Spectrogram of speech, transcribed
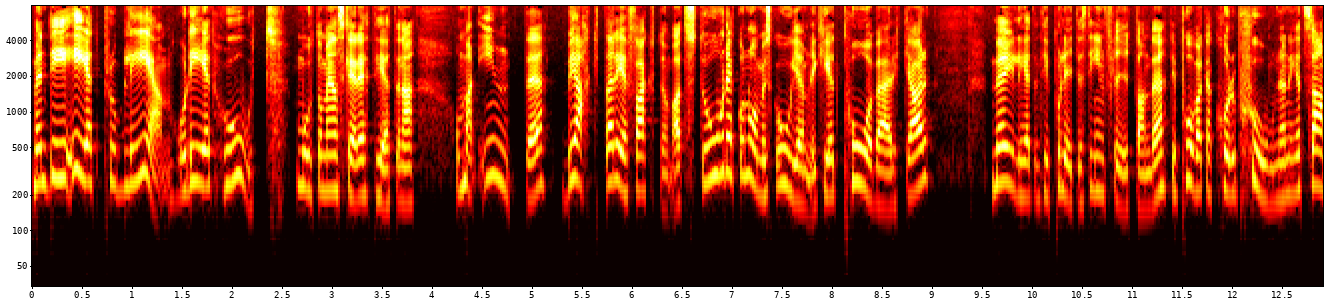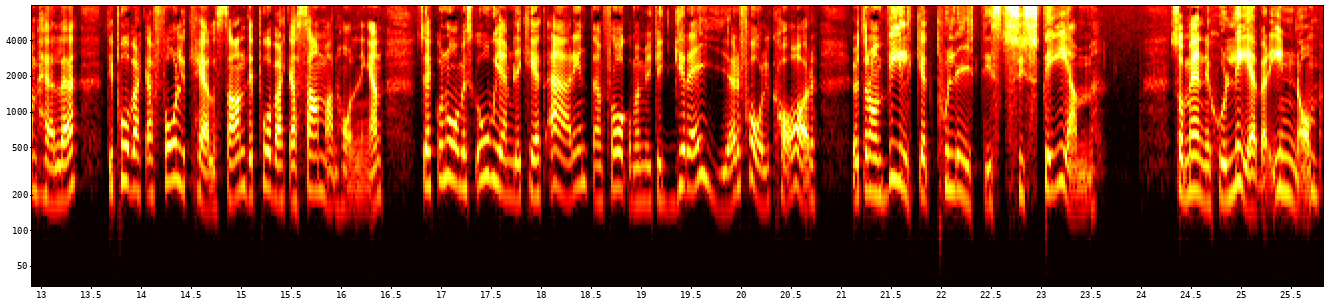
Men det är ett problem och det är ett hot mot de mänskliga rättigheterna om man inte beaktar det faktum att stor ekonomisk ojämlikhet påverkar möjligheten till politiskt inflytande. Det påverkar korruptionen i ett samhälle. Det påverkar folkhälsan. Det påverkar sammanhållningen. Så ekonomisk ojämlikhet är inte en fråga om hur mycket grejer folk har utan om vilket politiskt system som människor lever inom.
